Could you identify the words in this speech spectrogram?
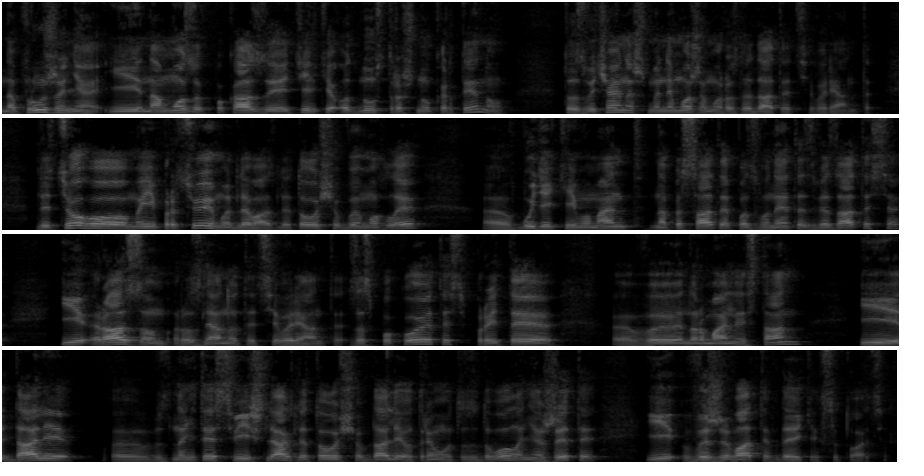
напруження, і нам мозок показує тільки одну страшну картину, то звичайно ж ми не можемо розглядати ці варіанти. Для цього ми і працюємо для вас, для того, щоб ви могли е, в будь-який момент написати, подзвонити, зв'язатися і разом розглянути ці варіанти, заспокоїтись, прийти е, в нормальний стан і далі е, знайти свій шлях для того, щоб далі отримувати задоволення, жити і виживати в деяких ситуаціях.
